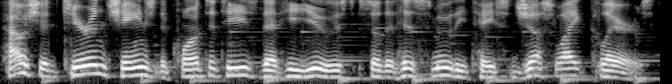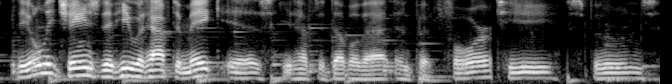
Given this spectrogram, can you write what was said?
How should Kieran change the quantities that he used so that his smoothie tastes just like Clare's? The only change that he would have to make is he'd have to double that and put four teaspoons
